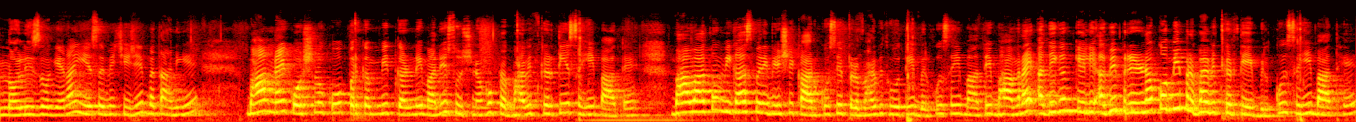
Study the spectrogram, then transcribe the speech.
नॉलेज वगैरह, ये सभी चीज़ें बतानी है। भावनाएँ कौशलों को प्रकम्बित करने वाली सूचना को प्रभावित करती है, सही बात है। भावात्मक विकास परिवेश कारकों से प्रभावित होती है, बिल्कुल सही बात है। भावनाएँ अधिगम के लिए अभिप्रेरणा को भी प्रभावित करती है, बिल्कुल सही बात है।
